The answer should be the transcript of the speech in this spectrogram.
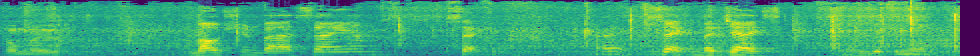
So moved. Motion by Sam, Second. second by Jason. And get the minutes.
